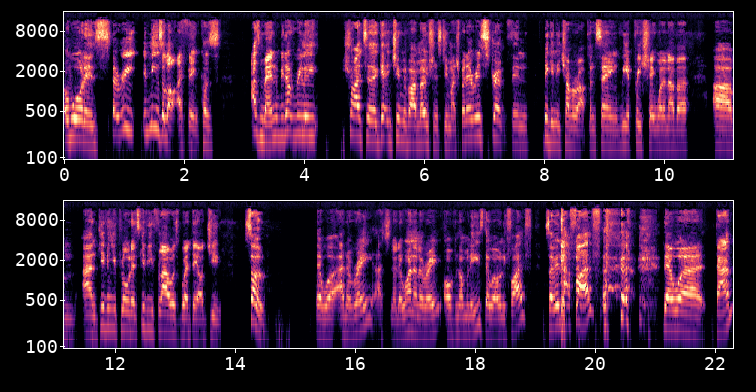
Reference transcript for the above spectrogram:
award is very it means a lot, I think, because as men we don't really try to get in tune with our emotions too much, but there is strength in bigging each other up and saying we appreciate one another um, and giving you plaudits, giving you flowers where they are due. So there were an array. Actually, no, there weren't an array of nominees. There were only five. So in that five, there were Dan,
